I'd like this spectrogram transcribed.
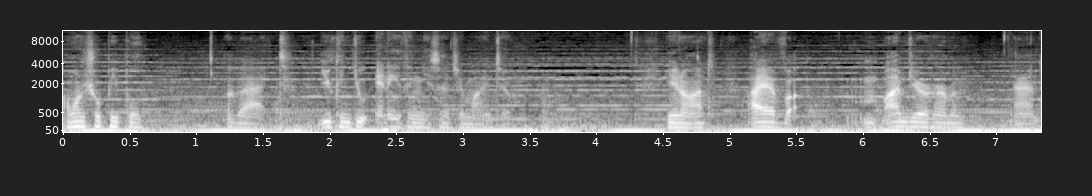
I want to show people that you can do anything you set your mind to. You know what? I have. Uh, I'm Jared Herman, and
